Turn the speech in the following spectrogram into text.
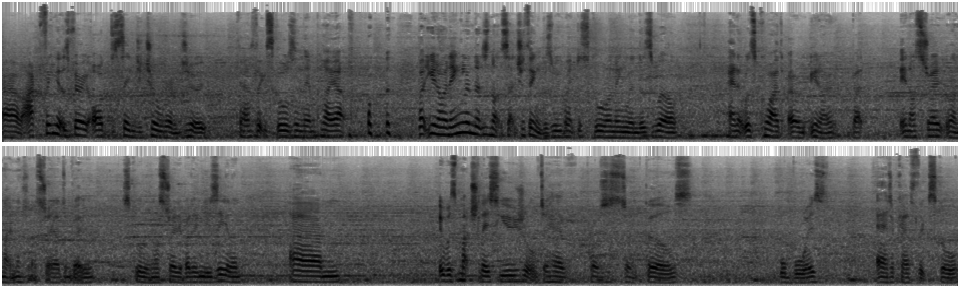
Um, I think it was very odd to send your children to Catholic schools and then play up. but you know, in England, it's not such a thing because we went to school in England as well, and it was quite, um, you know. But in Australia, well, no, not in Australia. I didn't go to school in Australia, but in New Zealand, um, it was much less usual to have Protestant girls or boys at a Catholic school.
